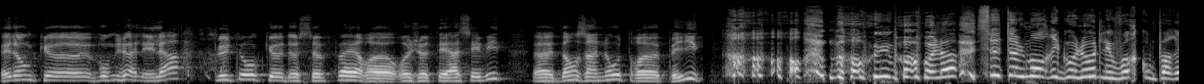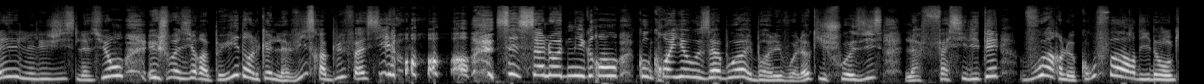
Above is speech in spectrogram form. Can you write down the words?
Et donc, euh, vaut mieux aller là plutôt que de se faire euh, rejeter assez vite euh, dans un autre pays. Bah oui, bah voilà, c'est tellement rigolo de les voir comparer les législations et choisir un pays dans lequel la vie sera plus facile. Ces salauds de migrants qu'on croyait aux abois, et ben les voilà qui choisissent la facilité, voire le confort, dis donc.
